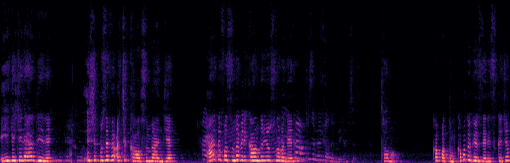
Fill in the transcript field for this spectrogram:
İyi geceler Derin. Işık bu sefer açık kalsın bence. Her defasında beni kandırıyorsun ama Derin. Tamam bu sefer söz. Tamam. Kapattım. Kapat o gözlerini sıkıca.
